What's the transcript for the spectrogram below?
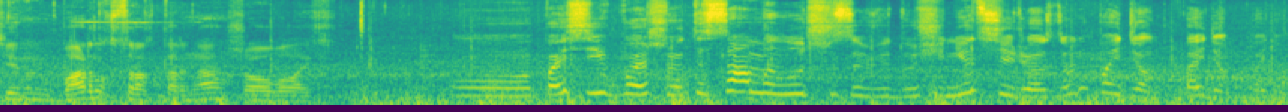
сенің барлық сұрақтарыңа жауап алайық О, спасибо большое. Ты самый лучший соведущий. Нет, серьезно. Ну пойдем, пойдем, пойдем.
